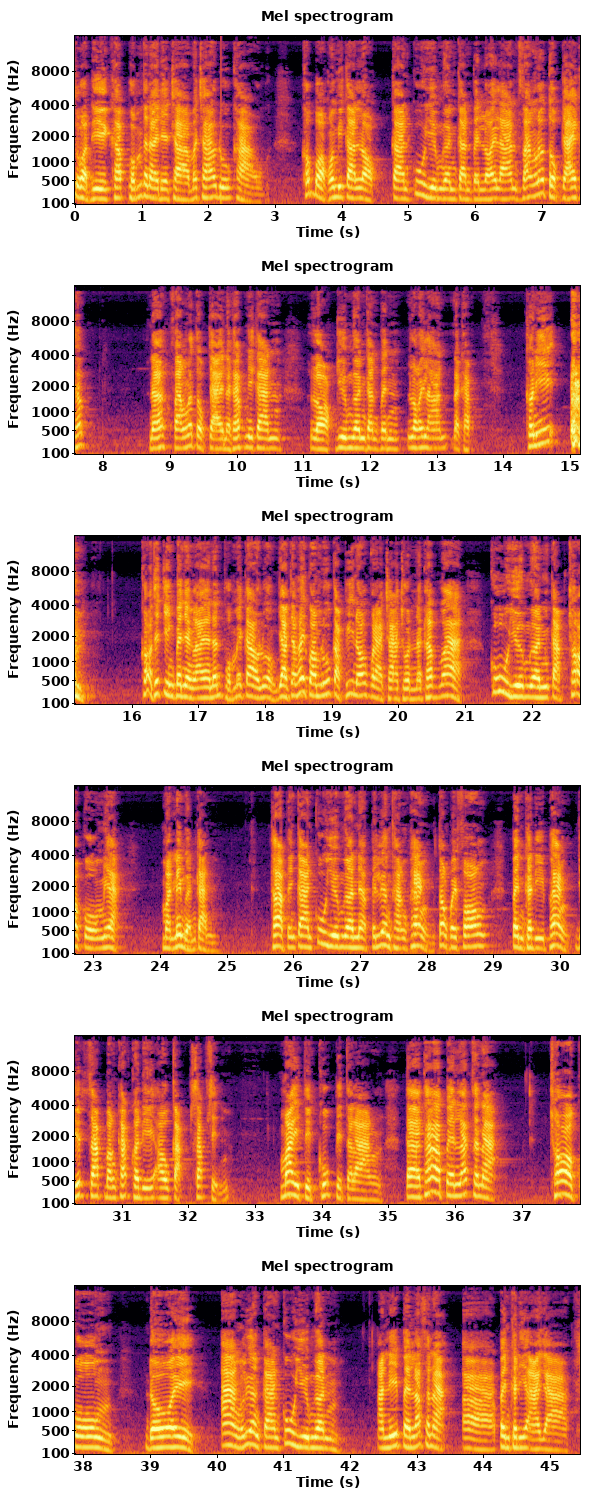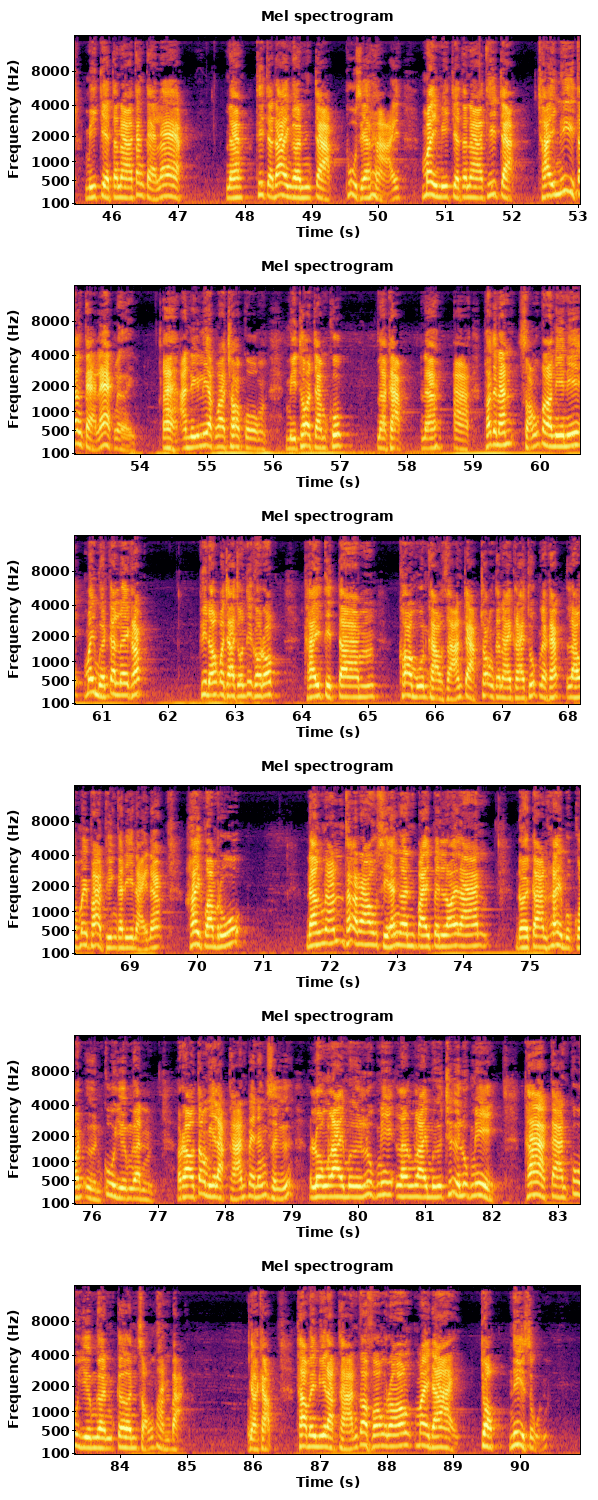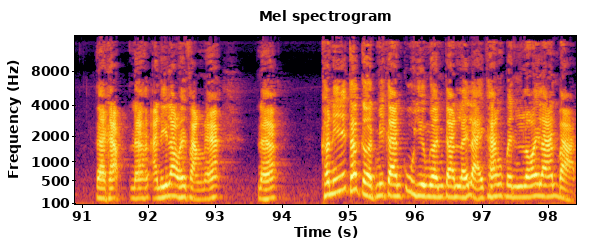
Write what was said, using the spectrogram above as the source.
สวัสดีครับ ผมทนายเดชาเมื่อเช้าดูข่าว เขาบอกว่ามีการหลอกการกู้ยืมเงินกันเป็นร้อยล้าน ฟังแล้วตกใจครับนะฟังแล้วตกใจนะครับ มีการหลอกยืมเงินกันเป็นร้อยล้านนะครับ คราวนี้ข้อเท็จจริงเป็นอย่างไรอันนั้น ผมไม่ก้าวล่วง อยากจะให้ความรู้กับพี่น้องประชาชนนะครับว่า กู้ยืมเงินกับช่อโกงเนี่ย มันไม่เหมือนกัน ถ้าเป็นการกู้ยืมเงินเนี่ยเป็นเรื่องทางแพ่งต้องไปฟ้อง เป็นคดีแพ่งยึดทรัพย์บังคับคดีเอากับทรัพย์สิน ไม่ติดคุกติดตาราง แต่ถ้าเป็นลักษณะช่อโกง โดยอ้างเรื่องการกู้ยืมเงิน อันนี้เป็นลักษณะอ่าเป็นคดีอาญา มีเจตนาตั้งแต่แรกนะที่จะได้เงินจากผู้เสียหาย ไม่มีเจตนาที่จะใช้หนี้ตั้งแต่แรกเลยอ่าอันนี้เรียกว่าช่อโกง มีโทษจำคุกนะครับ นะอ่าเพราะฉะนั้นสองกรณีนี้ไม่เหมือนกันเลยครับ พี่น้องประชาชนที่เคารพใครติดตามข้อมูลข่าวสารจากช่องทนายคลายทุกข์นะครับ เราไม่พลาดพิงคดีไหนนะ ให้ความรู้ ดังนั้นถ้าเราเสียเงินไปเป็นร้อยล้าน โดยการให้บุคคลอื่นกู้ยืมเงิน เราต้องมีหลักฐานเป็นหนังสือ ลงลายมือลูกหนี้ลงลายมือชื่อลูกหนี้ ถ้าการกู้ยืมเงินเกิน 2,000 บาท นะครับ ถ้าไม่มีหลักฐานก็ฟ้องร้องไม่ได้จบหนี้ศูนย์นะครับนะอันนี้เล่าให้ฟังนะฮะนะฮะคราวนี้ถ้าเกิดมีการกู้ยืมเงินกันหลาย ๆ ครั้งเป็นร้อยล้านบาท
